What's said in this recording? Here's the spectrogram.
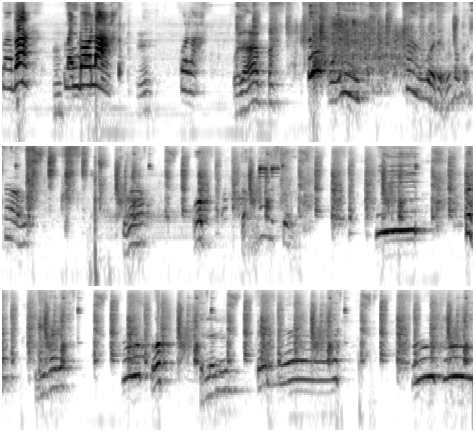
Baba, Hah? main bola. Eh? Bola. Bola apa? Tuh, Oh ini. Tahu ada, bapak tak tahu. Di mana? Oh, tak masuk. Hit. Hah, di balik. Oh, oh, terlalu pendek. Oh, oh.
